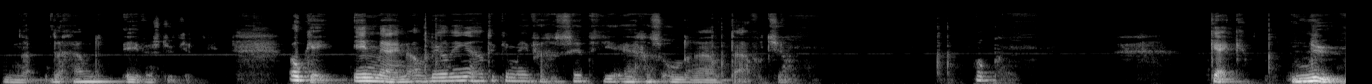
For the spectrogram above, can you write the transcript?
Nou, dan gaan we even een stukje. Oké, in mijn afbeeldingen had ik hem even gezet, hier ergens onderaan tafeltje. Hop. Kijk, nu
